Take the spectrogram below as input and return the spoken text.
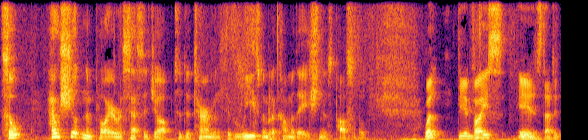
So, how should an employer assess a job to determine if reasonable accommodation is possible? Well, the advice is that it,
